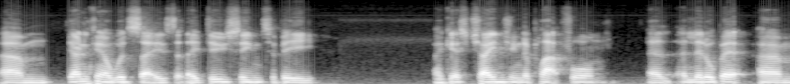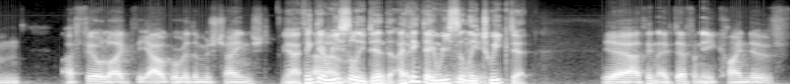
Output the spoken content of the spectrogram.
Um, the only thing I would say is that they do seem to be, I guess, changing the platform a, a little bit. Um, I feel like the algorithm has changed. Yeah, I think they Um, recently did that. I think they recently tweaked it. Yeah, I think they've definitely kind of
